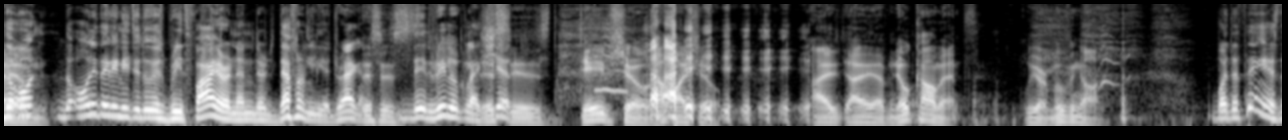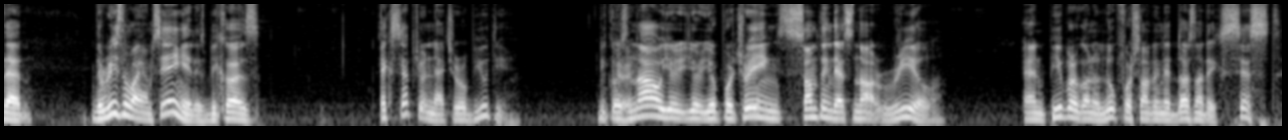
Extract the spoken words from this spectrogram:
the, on- the only thing they need to do is breathe fire, and then they're definitely a dragon. This is- they really look like this shit. is Dave's show, not my show. I, I have no comment. We are moving on. But the thing is that the reason why I'm saying it is because accept your natural beauty. Because Okay. now you're, you're, you're portraying something that's not real, and people are going to look for something that does not exist.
